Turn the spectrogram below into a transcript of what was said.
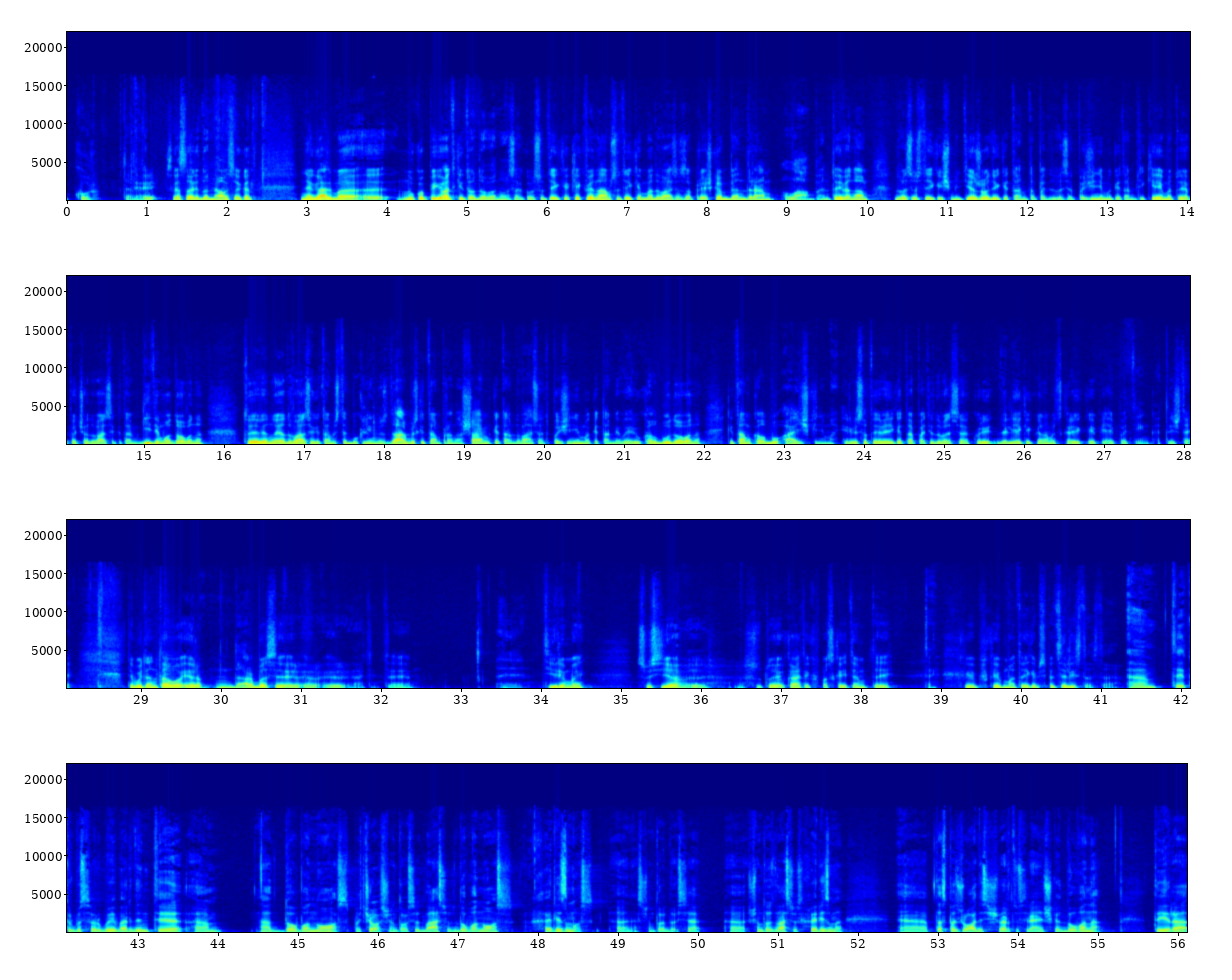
kur. Tai kas dar įdomiausia, kad negalima e, nukopijuoti kito dovanų, sako, suteikia, kiekvienam suteikiama dvasios apraiška bendram labui. Tai vienam dvasios teikia išminties žodį, kitam tą patį dvasią pažinimą, kitam tikėjimą toje pačioje dvasioje, kitam gydimo dovaną toje vienoje dvasioje, kitam stebuklingus darbus, kitam pranašavimą, kitam dvasio atpažinimą, kitam įvairių kalbų dovaną, kitam kalbų aiškinimą. Ir visą tai veikia ta pati dvasia, kuri dalyja kiekvienam atskirai, kaip jai patinka. Tai štai. Tai būtent tavo ir darbas ir, ir, ir tai, tyrimai susiję e, su tuo, ką tik paskaitėm, tai. Kaip, kaip matai, kaip specialistas. Ta. Um, tai turbūt svarbu įvardinti na, dovanos, pačios šventosios dvasios dovanos, charizmos, uh, nes šventos uh, šventos dvasios charizma, tas pats žodis išvertus reiškia dovana. Tai yra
